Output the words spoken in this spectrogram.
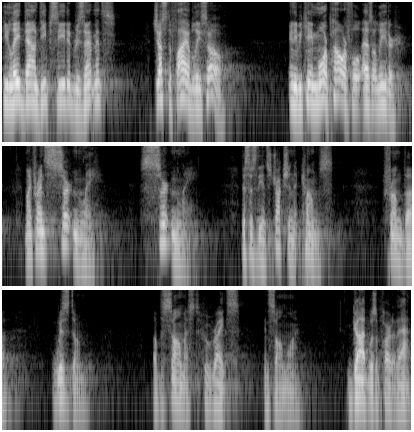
He laid down deep seated resentments, justifiably so, and he became more powerful as a leader. My friends, certainly, certainly, this is the instruction that comes from the wisdom of the psalmist who writes in Psalm 1. God was a part of that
